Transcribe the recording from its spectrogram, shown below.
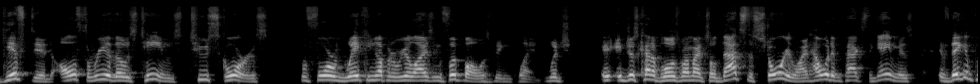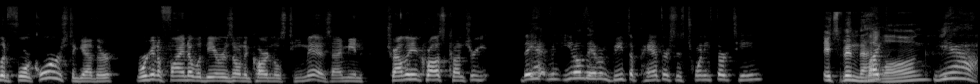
gifted all three of those teams two scores before waking up and realizing football was being played, which it, it just kind of blows my mind. So that's the storyline. How it impacts the game is if they can put four quarters together, we're going to find out what the Arizona Cardinals team is. I mean, traveling across country, they haven't, you know, they haven't beat the Panthers since 2013. It's been that Like, long. Yeah.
